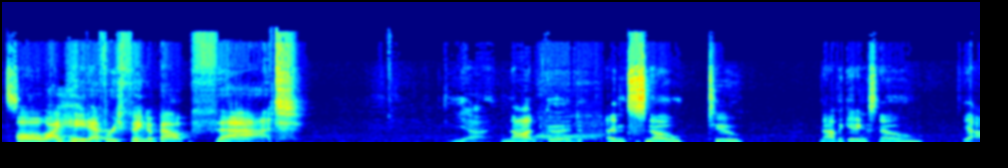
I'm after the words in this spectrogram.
It's Oh, not- I hate everything about that. yeah, not good. And snow too. Navigating snow. Yeah.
